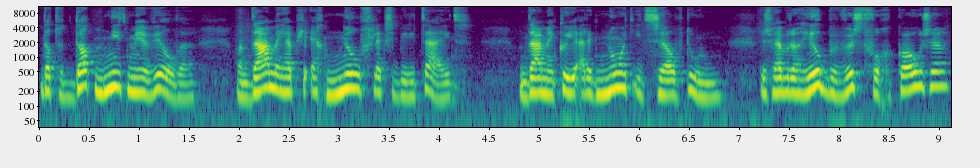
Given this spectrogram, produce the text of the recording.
Dat we dat niet meer wilden. Want daarmee heb je echt nul flexibiliteit daarmee kun je eigenlijk nooit iets zelf doen. Dus we hebben er heel bewust voor gekozen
